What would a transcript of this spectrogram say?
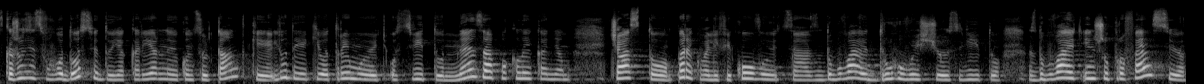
Скажу зі свого досвіду, як кар'єрної консультантки, люди, які отримують освіту не за покликанням, часто перекваліфіковуються, здобувають другу вищу освіту, здобувають іншу професію.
